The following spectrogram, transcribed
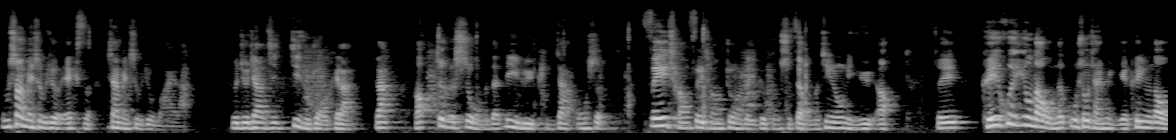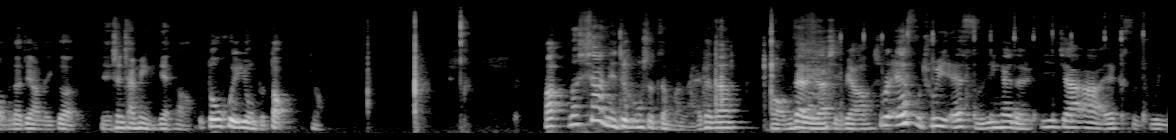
那么上面是不是就 X，下面是不是就 Y 了？是不是就这样记记住就 OK 了，对吧？好，这个是我们的利率评价公式，非常非常重要的一个公式，在我们金融领域啊，所以可以会用到我们的固收产品，也可以用到我们的这样的一个衍生产品里面啊，都会用得到啊。好，那下面这个公式怎么来的呢？好，我们再来给大家写一遍啊，是不是 F 除以 S 应该等于一加 RX 除以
